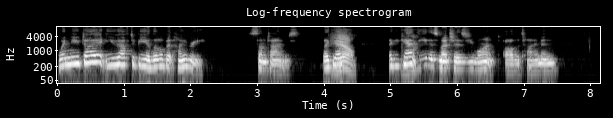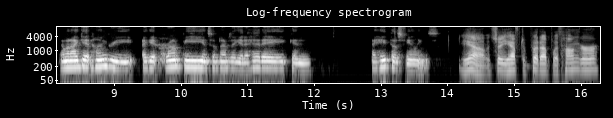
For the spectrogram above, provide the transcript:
when you diet, you have to be a little bit hungry sometimes. Like you yeah. Like you can't mm-hmm. eat as much as you want all the time. And and when I get hungry, I get grumpy and sometimes I get a headache and I hate those feelings. Yeah, so you have to put up with hunger.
